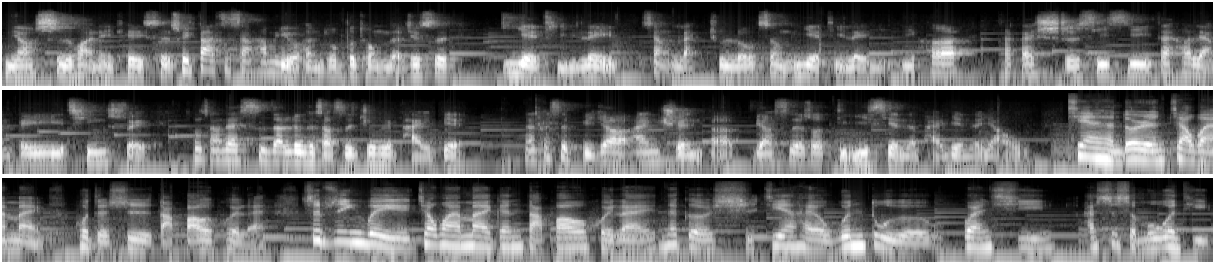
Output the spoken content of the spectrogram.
你要试的话，你可以试。所以大致上他们有很多不同的，就是液体类，像 lactulose 这种液体类，你你喝大概十 cc，再喝两杯清水，通常在四到六个小时就会排便。那个是比较安全，呃，比较适合说第一线的排便的药物。现在很多人叫外卖或者是打包回来，是不是因为叫外卖跟打包回来那个时间还有温度的关系，还是什么问题？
